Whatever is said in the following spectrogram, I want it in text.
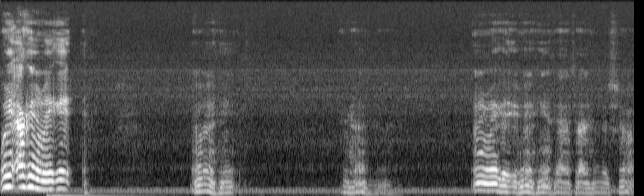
Well, I can make it. Oh, yeah. Yeah. I'm gonna make it if you can't satisfy the shot.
